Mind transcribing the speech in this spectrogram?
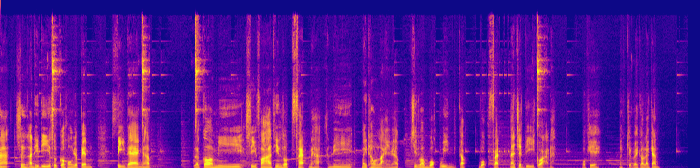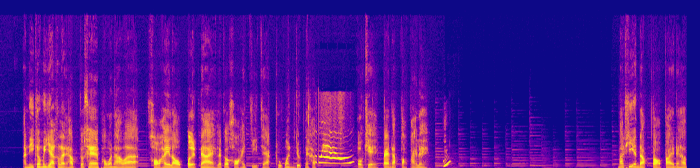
นะฮะซึ่งอันที่ดีที่สุดก็คงจะเป็นสีแดงนะครับ แล้วก็มีสีฟ้าที่ลดแฟตนะฮะอันนี้ไม่เท่าไหร่นะครับ คิดว่าบวกวิ่งกับบวกแฟตน่าจะดีกว่านะ โอเค เก็บไว้ก่อนแล้วกัน อันนี้ก็ไม่ยากเท่าไหร่ครับ ก็แค่ภาวนาว่าขอให้เราเปิดได้ แล้วก็ขอให้จีแจกทุกวันหยุดนะครับ โอเค ไปอันดับต่อไปเลย มาที่อันดับต่อไปนะครับ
